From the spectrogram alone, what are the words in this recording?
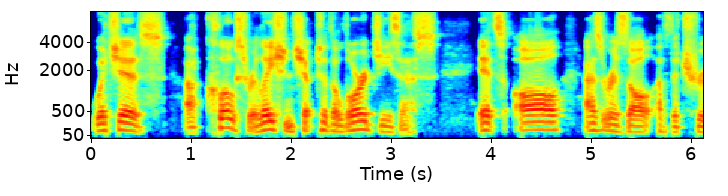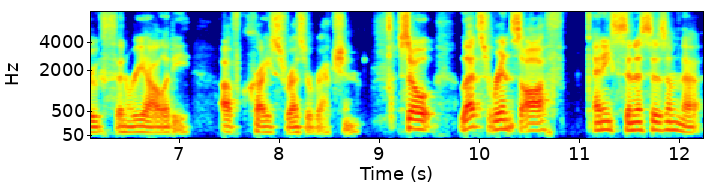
which is a close relationship to the Lord Jesus. It's all as a result of the truth and reality of Christ's resurrection. So let's rinse off any cynicism that,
